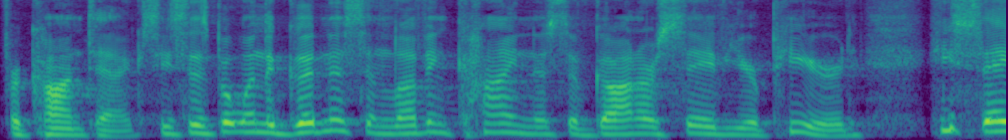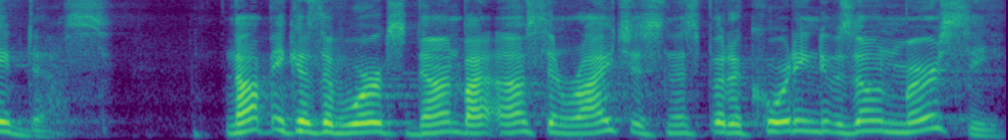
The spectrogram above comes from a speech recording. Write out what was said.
for context. He says, But when the goodness and loving kindness of God our Savior appeared, he saved us, not because of works done by us in righteousness, but according to his own mercy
